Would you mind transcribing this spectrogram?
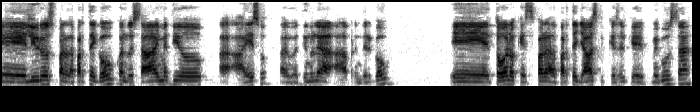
eh, libros para la parte de Go, cuando estaba ahí metido a, eso, metiéndole a, aprender Go. Eh, todo lo que es para la parte de JavaScript, que es el que me gusta.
